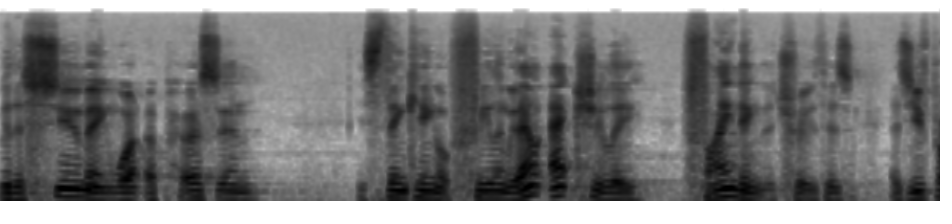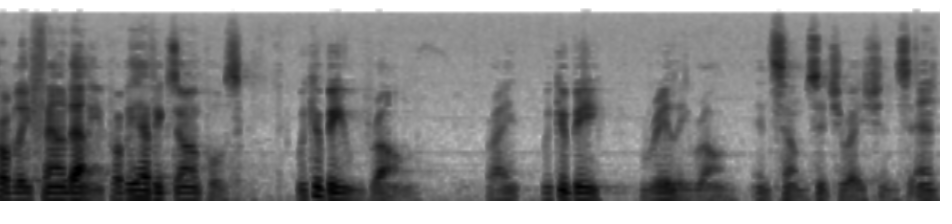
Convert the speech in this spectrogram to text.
with assuming what a person is thinking or feeling without actually finding the truth is, as you've probably found out, you probably have examples, we could be wrong, right? We could be really wrong in some situations. And,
